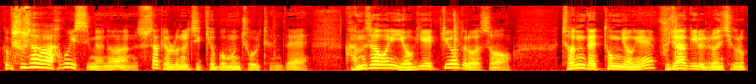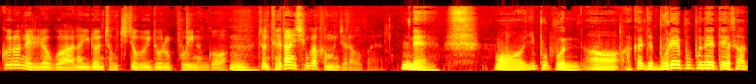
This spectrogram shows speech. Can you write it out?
그럼 수사가 하고 있으면은 수사 결론을 지켜보면 좋을 텐데 감사원이 여기에 뛰어들어서 전 대통령의 부작위를 이런 식으로 끌어내려고 하는 이런 정치적 의도를 보이는 거, 음. 전 대단히 심각한 문제라고 봐요. 네. 뭐, 이 부분, 어, 아까 이제 물의 부분에 대해서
